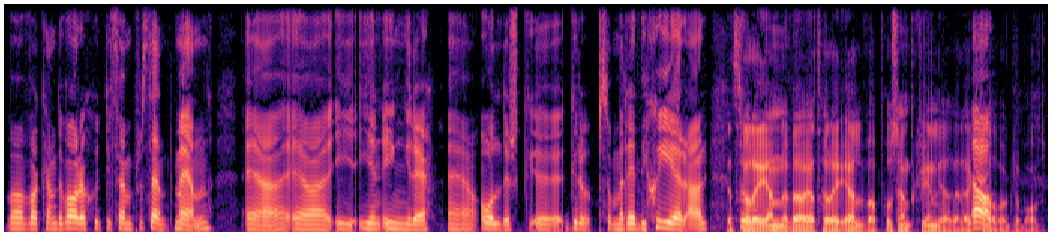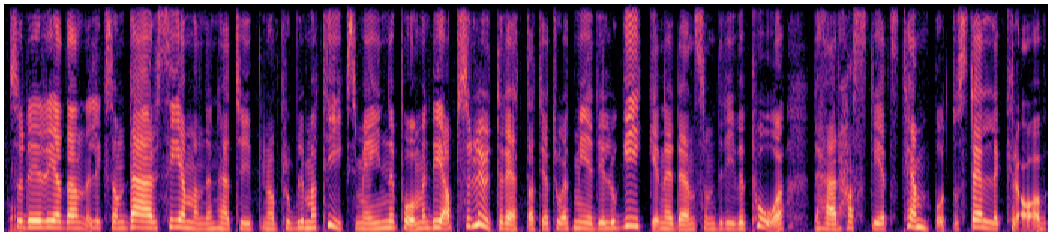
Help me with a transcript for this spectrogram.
vad, vad kan det vara, 75 procent män i, i, en yngre eh, åldersgrupp som redigerar. Jag tror så, det är ännu värre, jag tror det är 11 procent kvinnliga redaktörer ja, globalt. På. Så det är redan liksom, där ser man den här typen av problematik som jag är inne på. Men det är absolut rätt att jag tror att medielogiken är den som driver på det här hastighetstempot och ställer krav.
